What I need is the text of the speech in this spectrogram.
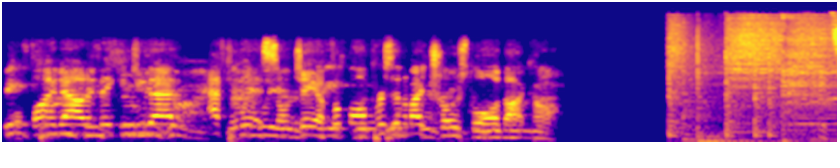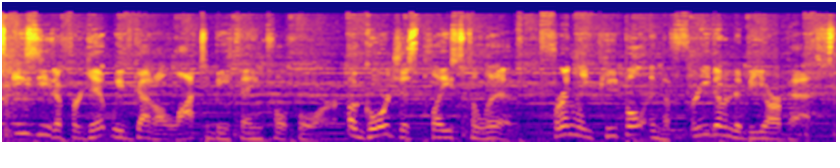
We'll find out if they can do that after this on JF Football, presented by TrostLaw.com. It's easy to forget we've got a lot to be thankful for. A gorgeous place to live, friendly people, and the freedom to be our best.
